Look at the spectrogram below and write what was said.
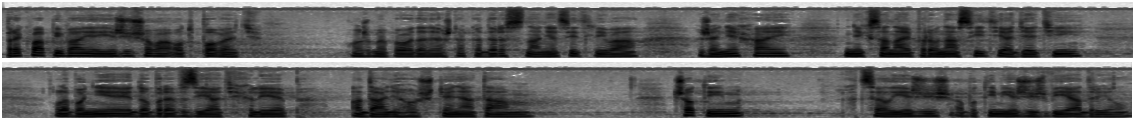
Prekvapivá je Ježišova odpoveď. Môžeme povedať až taká drsná, necitlivá, že nechaj, nech sa najprv nasítia deti, lebo nie je dobre vziať chlieb a dať ho tam. Čo tým chcel Ježiš, alebo tým Ježiš vyjadril?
